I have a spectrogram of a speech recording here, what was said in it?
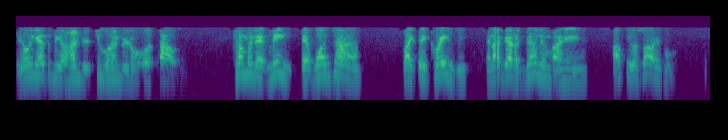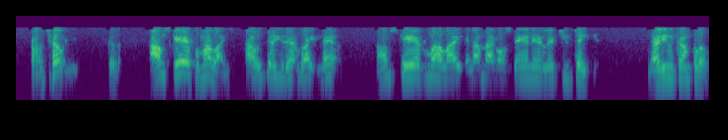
You only have to be a 100, 200, or, or 1,000 coming at me at one time like they crazy, and I got a gun in my hand, I feel sorry for them. I'm telling you, because I'm scared for my life. I would tell you that right now. I'm scared for my life, and I'm not going to stand there and let you take it. Not even come close.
